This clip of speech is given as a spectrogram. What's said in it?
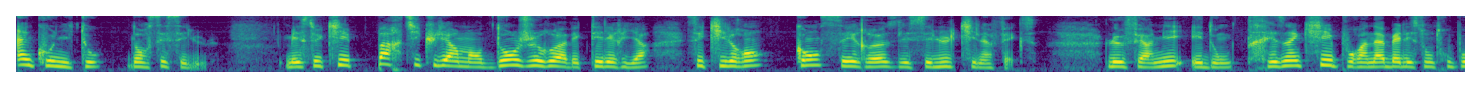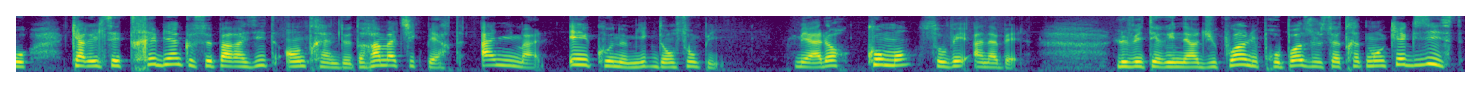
incognito dans ses cellules. Mais ce qui est particulièrement dangereux avec Teleria, c'est qu'il rend cancéreuses les cellules qui l'infectent. Le fermier est donc très inquiet pour Annabelle et son troupeau, car il sait très bien que ce parasite entraîne de dramatiques pertes animales et économiques dans son pays. Mais alors, comment sauver Annabelle? Le vétérinaire du coin lui propose le seul traitement qui existe,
